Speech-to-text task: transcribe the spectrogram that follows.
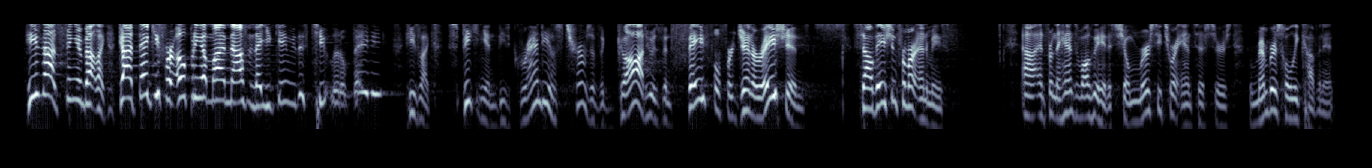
he's not singing about like, God, thank you for opening up my mouth and that you gave me this cute little baby. He's like speaking in these grandiose terms of the God who has been faithful for generations. Salvation from our enemies uh, and from the hands of all who hate us. Show mercy to our ancestors. Remember his holy covenant,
